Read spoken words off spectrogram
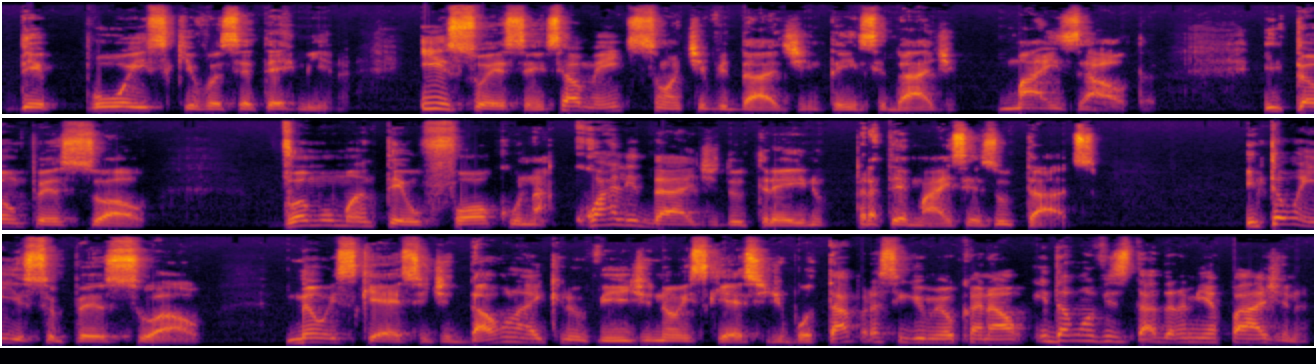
depois que você termina. Isso essencialmente são atividades de intensidade mais alta. Então, pessoal, vamos manter o foco na qualidade do treino para ter mais resultados. Então é isso, pessoal. Não esquece de dar um like no vídeo, não esquece de botar para seguir o meu canal e dar uma visitada na minha página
